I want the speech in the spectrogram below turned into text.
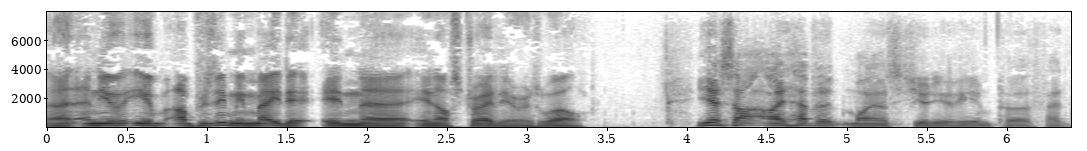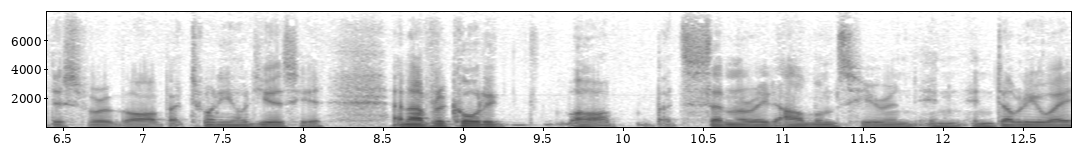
Uh, and you, you, I presume you made it in uh, in Australia as well. Yes, I, I have a, my own studio here in Perth. I've had this for oh, about twenty odd years here, and I've recorded oh, about seven or eight albums here in, in, in WA.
